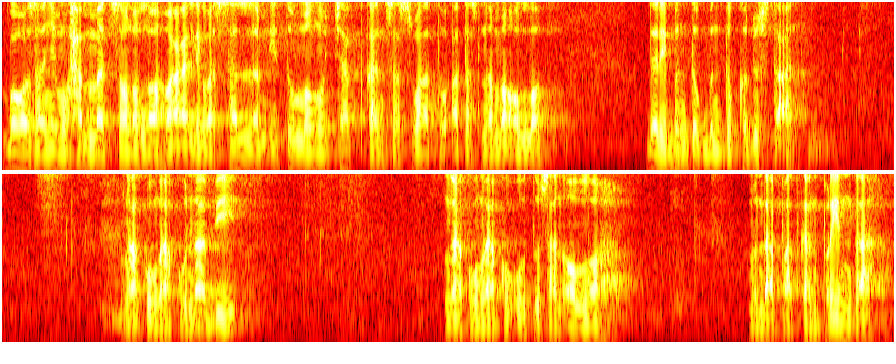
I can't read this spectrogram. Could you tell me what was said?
bahwasanya Muhammad sallallahu alaihi wasallam itu mengucapkan sesuatu atas nama Allah dari bentuk-bentuk kedustaan. Ngaku-ngaku nabi, ngaku-ngaku utusan Allah, mendapatkan perintah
